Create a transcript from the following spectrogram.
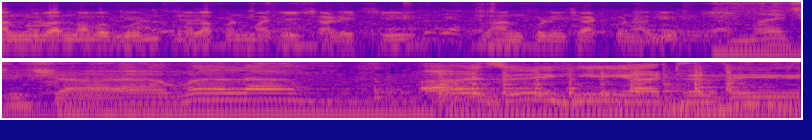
लहान मुलांना बघून मला पण माझी शाळेची लहानपणीची आठवण आली. माझी शाळा मला आजही आठवे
